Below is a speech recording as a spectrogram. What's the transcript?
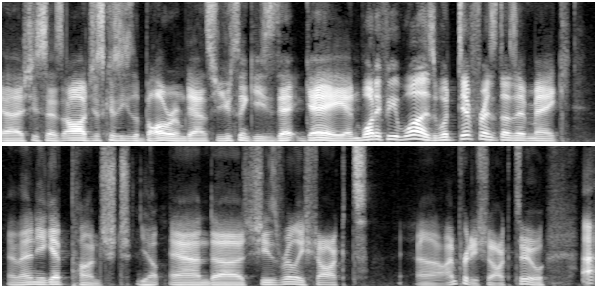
uh, she says, "Oh, just because he's a ballroom dancer, you think he's de- gay? And what if he was? What difference does it make?" And then you get punched. Yep. And uh, she's really shocked. Uh, I'm pretty shocked too. Uh,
